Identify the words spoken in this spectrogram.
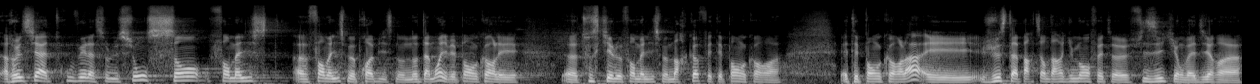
réussi à trouver la solution sans formalisme probabiliste. Notamment, il n'y avait pas encore les, tout ce qui est le formalisme Markov n'était pas encore n'était pas encore là et juste à partir d'arguments en fait physiques et on va dire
